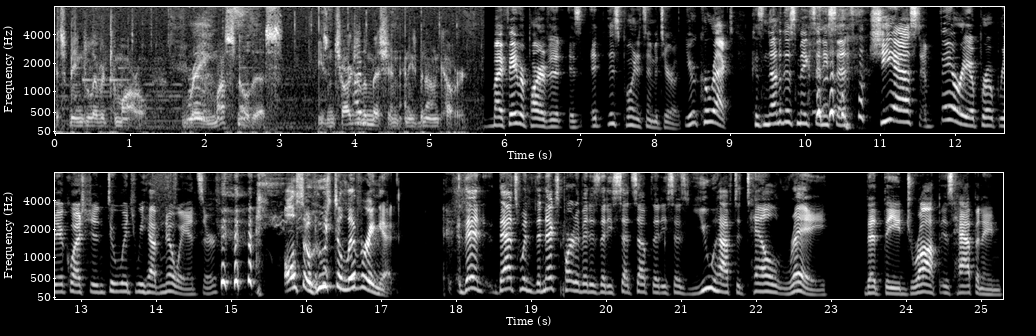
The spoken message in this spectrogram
It's being delivered tomorrow. Ray must know this. He's in charge of the um, mission, and he's been uncovered. My favorite part of it is at this point it's immaterial. You're correct because none of this makes any sense. she asked a very appropriate question to which we have no answer. also, who's delivering it? Then that's when the next part of it is that he sets up that he says you have to tell Ray that the drop is happening.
